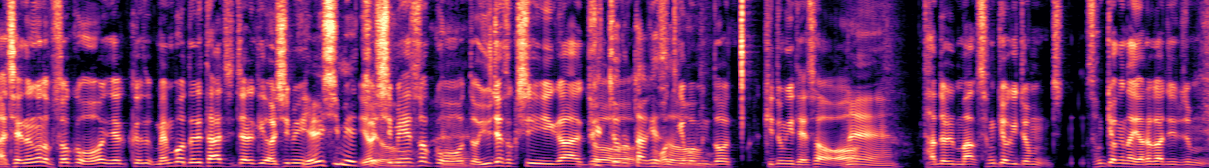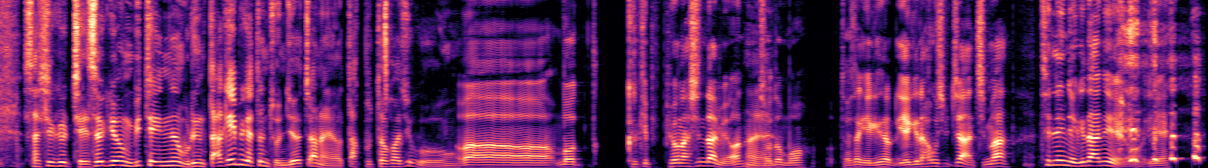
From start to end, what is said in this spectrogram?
아 재능은 없었고 예, 그 멤버들이 다 진짜 이렇게 열심히 열심히 했죠. 열심히 했었고 예. 또 유재석 씨가 저 필두로 딱 해서. 어떻게 보면 또 기둥이 돼서 네. 다들 막 성격이 좀 성격이나 여러 가지 좀 사실 그 재석이 형 밑에 있는 우리는 따개비 같은 존재였잖아요. 딱 붙어가지고. 어, 뭐 그렇게 표현하신다면 네. 저도 뭐 더 이상 얘기, 얘기를 하고 싶지 않지만 틀린 얘기는 아니에요. 예.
